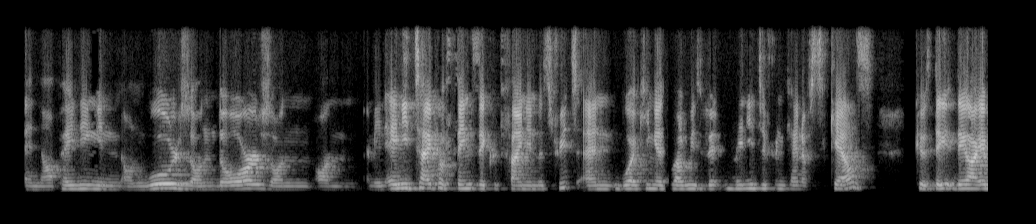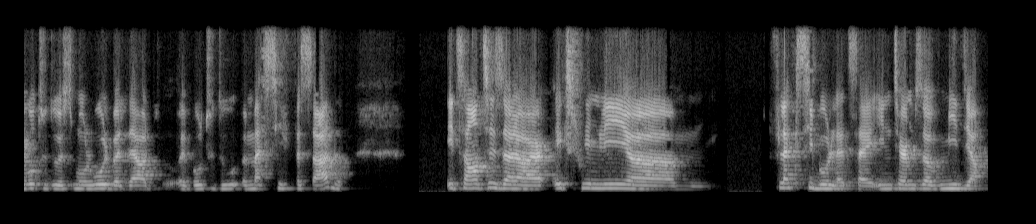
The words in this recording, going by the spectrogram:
and are painting in on walls, on doors, on on I mean any type of things they could find in the street, and working as well with many different kind of scales because they they are able to do a small wall, but they are able to do a massive facade. It's artists that are extremely um, flexible, let's say, in terms of media,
